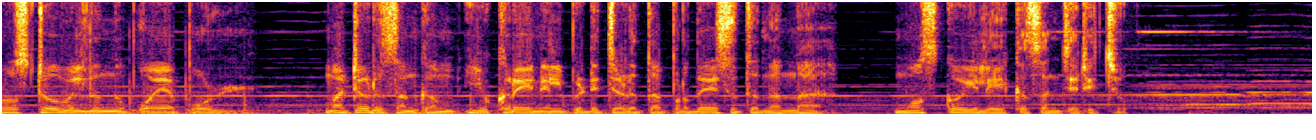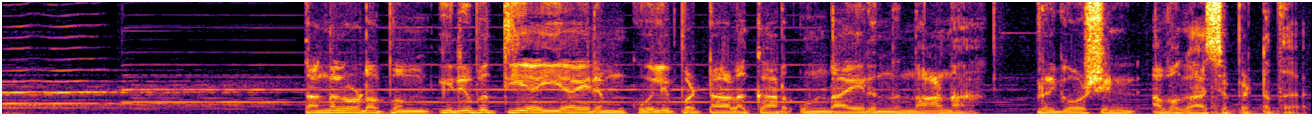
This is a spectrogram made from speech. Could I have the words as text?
റോസ്റ്റോവിൽ നിന്ന് പോയപ്പോൾ മറ്റൊരു സംഘം യുക്രൈനിൽ പിടിച്ചെടുത്ത പ്രദേശത്ത് നിന്ന് മോസ്കോയിലേക്ക് സഞ്ചരിച്ചു. തങ്ങളോടൊപ്പം ഇരുപത്തി അയ്യായിരം കൂലിപ്പട്ടാളക്കാർ ഉണ്ടായിരുന്നെന്നാണ് പ്രിഗോഷിൻ അവകാശപ്പെട്ടത്.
